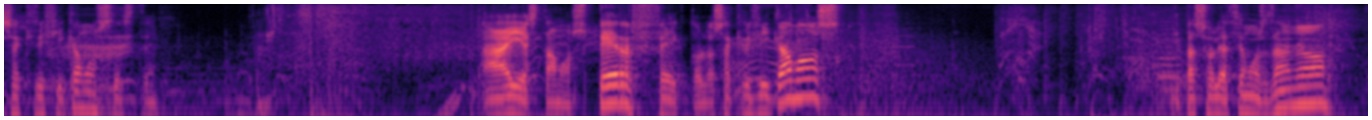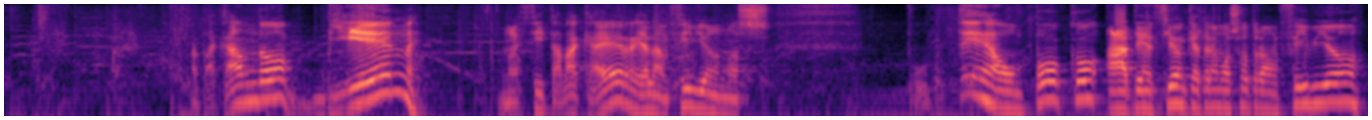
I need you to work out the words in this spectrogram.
Sacrificamos este. Ahí estamos. Perfecto. Lo sacrificamos. Y paso le hacemos daño. Atacando. Bien. Nuecita va a caer. Y el anfibio nos putea un poco. Atención que tenemos otro anfibio.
